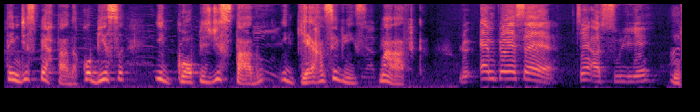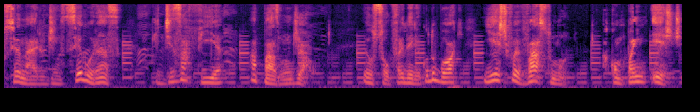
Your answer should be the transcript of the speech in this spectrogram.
tem despertado a cobiça e golpes de Estado e guerras civis na África. Um cenário de insegurança que desafia a paz mundial. Eu sou Frederico Duboc e este foi Vasto Mundo. Acompanhe este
